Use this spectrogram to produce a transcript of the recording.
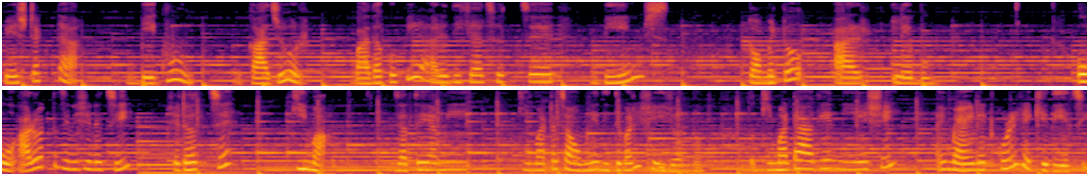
পেস্ট একটা, বেগুন, গাজর বাঁধাকপি, আর এদিকে আছে হচ্ছে বিনস, টমেটো আর লেবু। ও আরও একটা জিনিস এনেছি, সেটা হচ্ছে কিমা। যাতে আমি কিমাটা চাউমিনে দিতে পারি সেই জন্য। তো কিমাটা আগে নিয়ে এসেই আমি ম্যারিনেট করে রেখে দিয়েছি।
